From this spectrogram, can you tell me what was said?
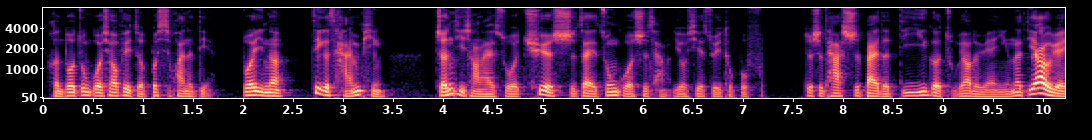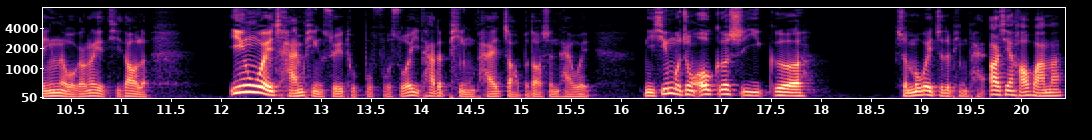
很多中国消费者不喜欢的点。所以呢，这个产品整体上来说，确实在中国市场有些水土不服，这是它失败的第一个主要的原因。那第二个原因呢，我刚刚也提到了，因为产品水土不服，所以它的品牌找不到生态位。你心目中讴歌是一个什么位置的品牌？二线豪华吗？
